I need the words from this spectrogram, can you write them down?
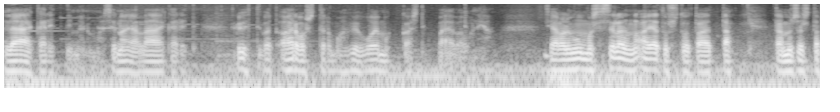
Lääkärit nimenomaan, sen ajan lääkärit ryhtyivät arvostelemaan hyvin voimakkaasti päiväunia. Siellä oli muun muassa sellainen ajatus, tota, että tämmöisestä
